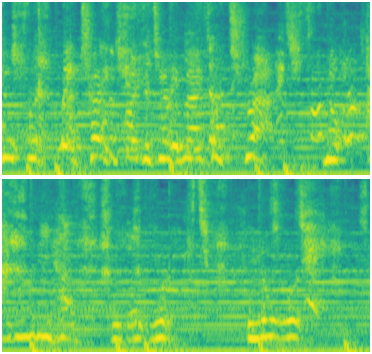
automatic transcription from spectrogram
just like we try to find each other back on track. No, I really have. We don't work. We don't work. It's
